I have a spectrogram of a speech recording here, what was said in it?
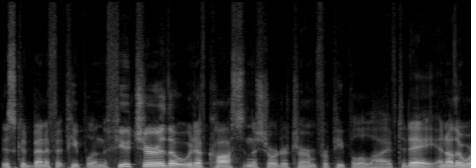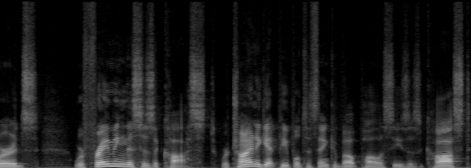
This could benefit people in the future, though it would have costs in the shorter term for people alive today. In other words, we're framing this as a cost. We're trying to get people to think about policies as a cost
